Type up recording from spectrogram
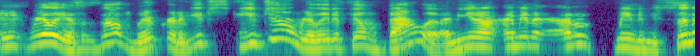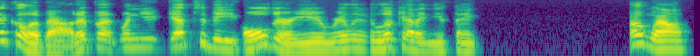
it really is. It's not lucrative. You just you do it really to feel valid. I mean, you know, I mean, I don't mean to be cynical about it, but when you get to be older, you really look at it and you think, oh well,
